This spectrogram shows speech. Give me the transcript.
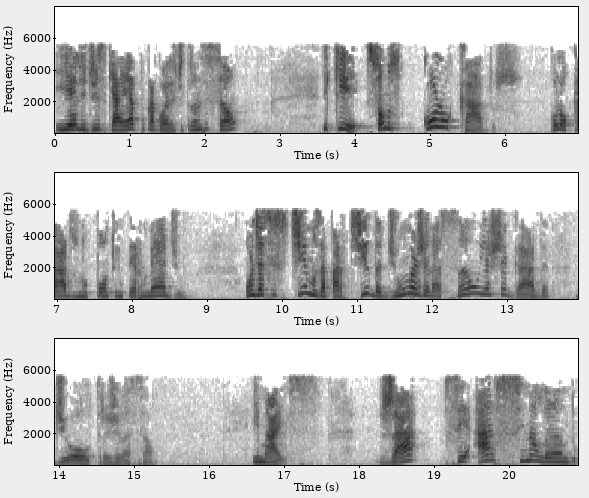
E ele diz que a época agora é de transição e que somos colocados colocados no ponto intermédio, onde assistimos a partida de uma geração e a chegada de outra geração. E mais, já se assinalando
